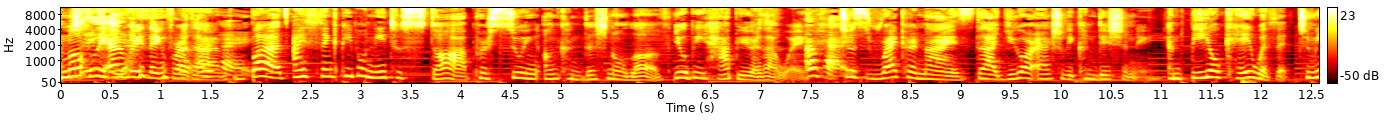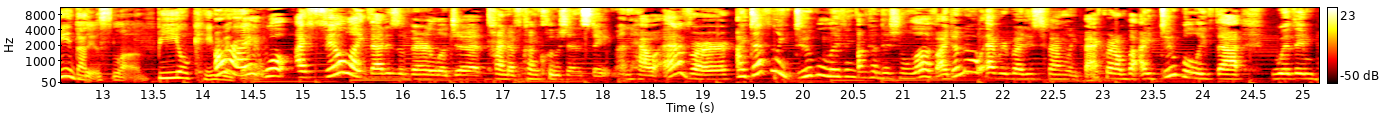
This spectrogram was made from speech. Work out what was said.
OMG. Mostly everything for them. Okay. But I think people need to stop pursuing unconditional love. You'll be happier that way. Okay. Just recognize that you are actually conditioning and be okay with it. To me, that is love. Be okay All with right. it. All right. Well, I feel like that is a very legit kind of conclusion statement. However, I definitely do believe in unconditional love. I don't know everybody's family background, but I do believe that within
